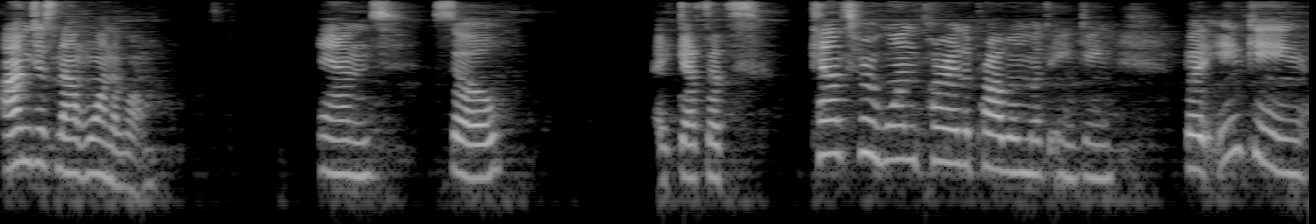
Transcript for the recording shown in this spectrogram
I'm just not one of them. And so I guess that's counts for one part of the problem with inking. But inking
